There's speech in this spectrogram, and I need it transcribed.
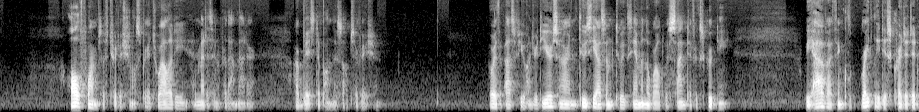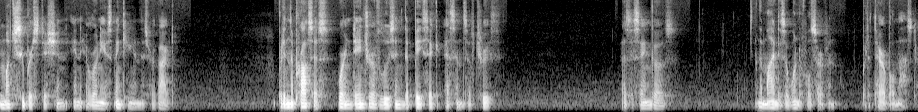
All forms of traditional spirituality, and medicine for that matter, are based upon this observation over the past few hundred years in our enthusiasm to examine the world with scientific scrutiny, we have, I think, rightly discredited much superstition and erroneous thinking in this regard. But in the process, we're in danger of losing the basic essence of truth. As the saying goes, the mind is a wonderful servant, but a terrible master.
